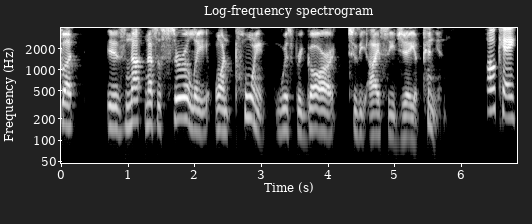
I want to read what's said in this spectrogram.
but is not necessarily on point with regard to the ICJ opinion. Okay,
